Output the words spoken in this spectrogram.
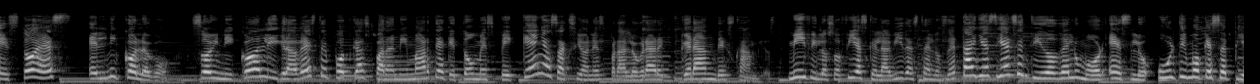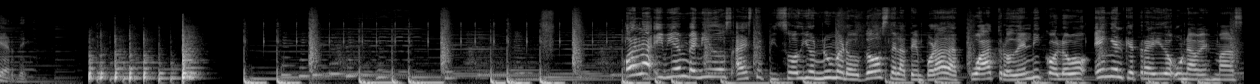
Esto es El Nicólogo. Soy Nicole y grabé este podcast para animarte a que tomes pequeñas acciones para lograr grandes cambios. Mi filosofía es que la vida está en los detalles y el sentido del humor es lo último que se pierde. Y bienvenidos a este episodio número 2 de la temporada 4 del Nicólogo en el que he traído una vez más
